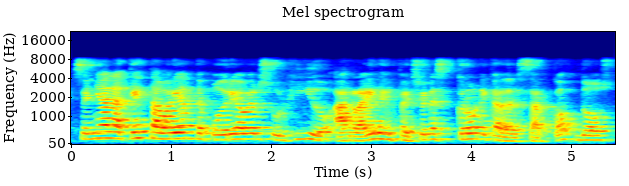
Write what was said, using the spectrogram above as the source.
señala que esta variante podría haber surgido a raíz de infecciones crónicas del SARS-CoV-2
